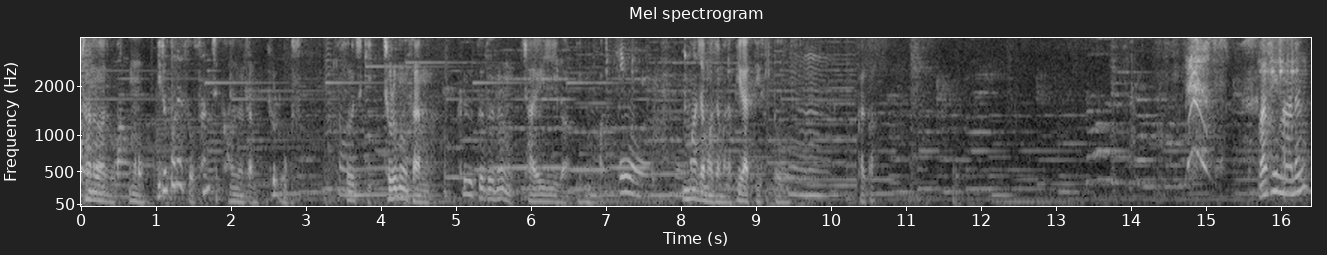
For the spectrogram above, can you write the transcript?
사람도 잘하고. 많고. 응. 일본에서 산책하는 사람 별로 없어 어. 솔직히 젊은 사람 그 부분은 차이가 있는 것 같아 지무. 맞아 맞아 맞아 피라티스도 음. 갈까? 마지막은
